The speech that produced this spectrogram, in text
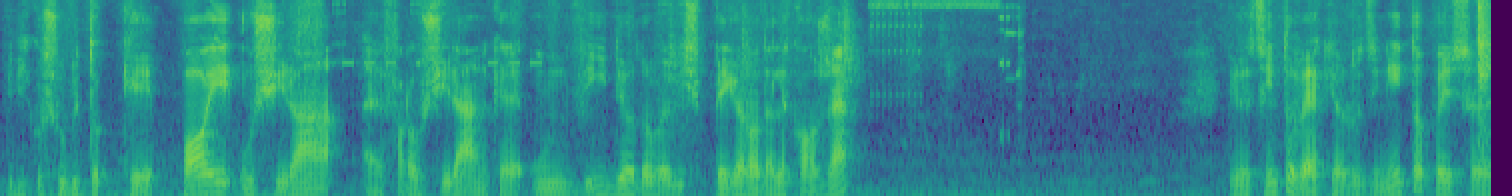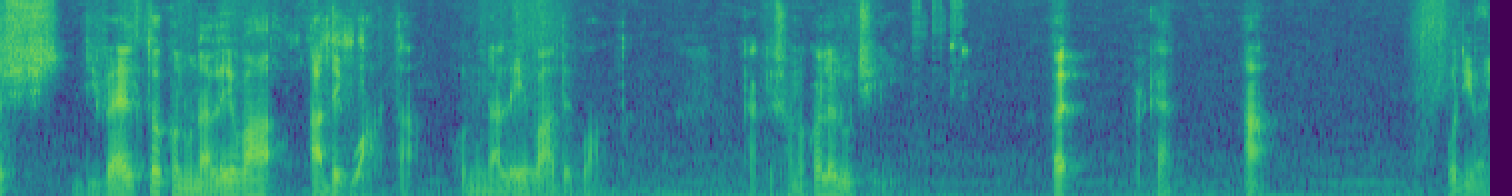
Vi dico subito che poi uscirà, eh, farò uscire anche un video dove vi spiegherò delle cose. Il recinto vecchio arrugginito può essere divelto con una leva adeguata. Con una leva adeguata. Cacchio, sono quelle luci lì. Eh, perché? Ah. Oddio.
